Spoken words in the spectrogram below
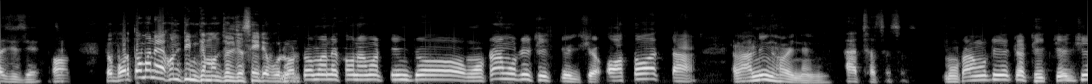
আসছে। হ্যাঁ। তো বর্তমানে এখন টিম কেমন চলছে সেইটা বলুন। বর্তমানে এখন আমার টিম তো মোটামুটি ঠিক চলছে। অত একটা রানিং হয় নাই। আচ্ছা আচ্ছা আচ্ছা মোটামুটি একটা ঠিক চলছে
